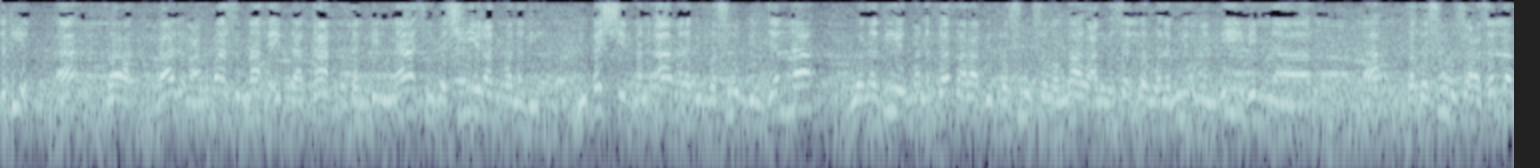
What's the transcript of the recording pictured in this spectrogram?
كثير ها؟ فهذا ما ارسلناك إلا كافة للناس بشيرا ونذيرا. يبشر من آمن بالرسول بالجنة ونذير من كفر بالرسول صلى الله عليه وسلم ولم يؤمن به بالنار. ها؟ فالرسول صلى الله عليه وسلم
